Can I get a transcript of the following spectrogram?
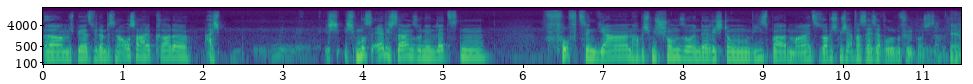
Ähm, ich bin jetzt wieder ein bisschen außerhalb gerade. Ah, Ich, ich, ich muss ehrlich sagen, so in den letzten 15 Jahren habe ich mich schon so in der Richtung Wiesbaden, Mainz, so habe ich mich einfach sehr, sehr wohl gefühlt, muss ich sagen. Ja.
